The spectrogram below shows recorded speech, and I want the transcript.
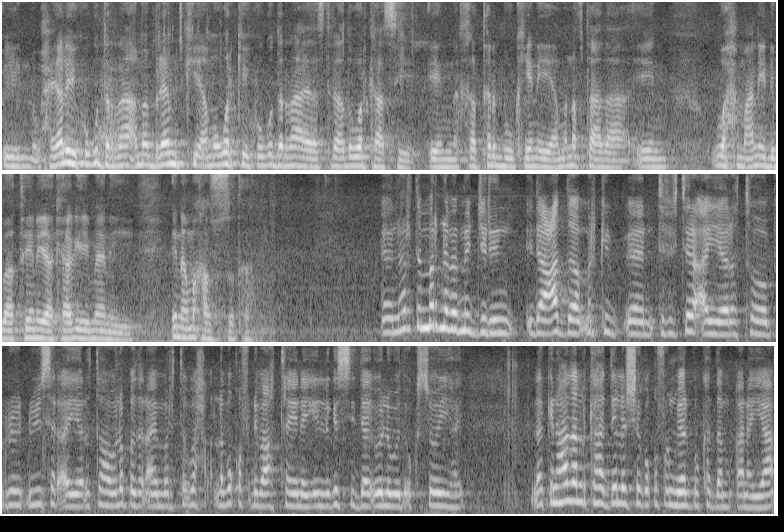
waxyaalihii kugu darnaa ama barnaamijkii ama warkii kugu darnaa aad tiraahdo warkaasi khatar buu keenaya ama naftaada wax macnihii dhibaateynaya kaaga imaanayay in ama xasuusataa horta marnaba ma jirin idaacadda markii tififtira ay yeelato producer ay yeelato howlo badan ay marto wax laba qof dhibaataynaya in laga sii daayo oo la wada ogsoon yahay. Laakiin hadalka haddii la sheego qof un meel buu ka damqanayaa.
